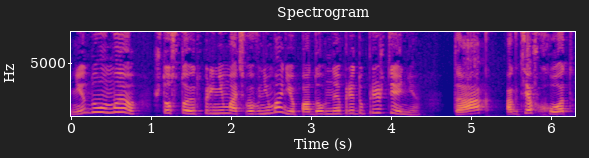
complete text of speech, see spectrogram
не думаю, что стоит принимать во внимание подобное предупреждение. Так, а где вход?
